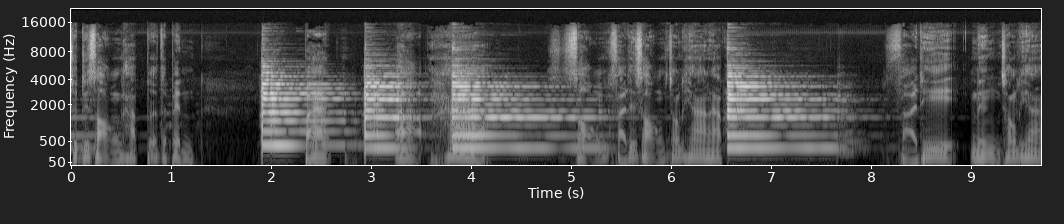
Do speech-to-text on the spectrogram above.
ชุดที่สองครับ ก็จะเป็นแปดอ่าห้าสองสายที่สองช่องที่ห้านะครับ สายที่หนึ่งช่องที่ห้า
